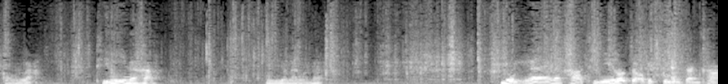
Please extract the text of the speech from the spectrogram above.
เอาละทีนี้นะคะนี่อะไรวะเนะหมดแล้วนะคะ ทีนี้เราจะเอาไปตุ๋นกันค่ะ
